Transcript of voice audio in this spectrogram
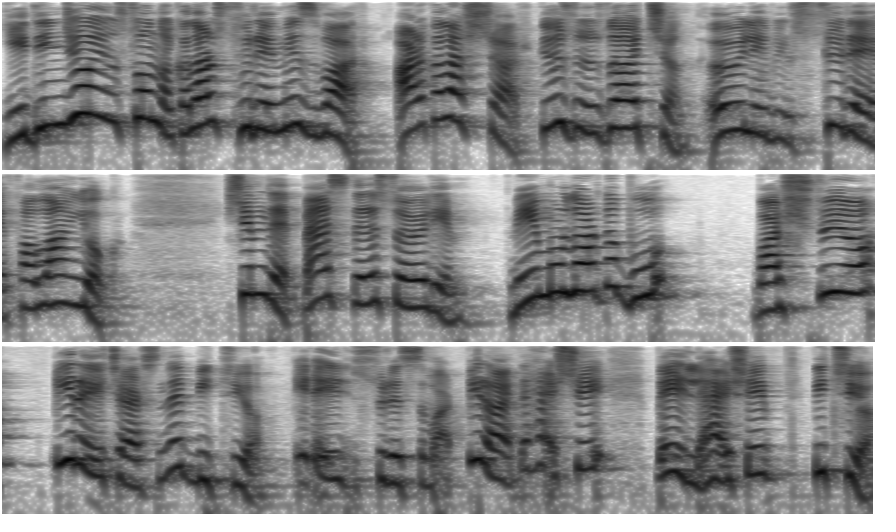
7. ayın sonuna kadar süremiz var. Arkadaşlar gözünüzü açın. Öyle bir süre falan yok. Şimdi ben sizlere söyleyeyim. Memurlarda bu başlıyor. Bir ay içerisinde bitiyor. Bir ay süresi var. Bir ayda her şey belli. Her şey bitiyor.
